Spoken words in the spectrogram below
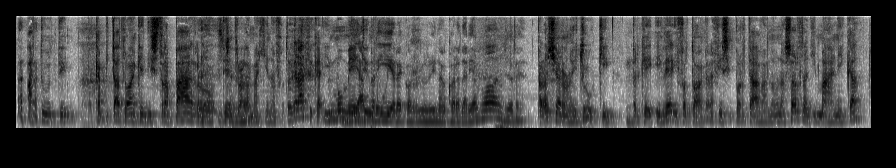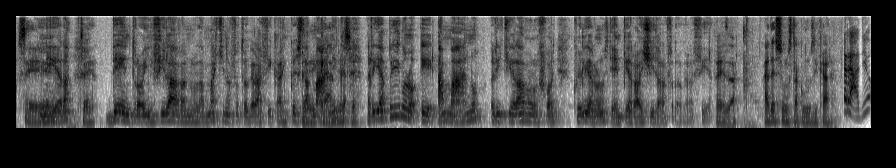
a tutti. È capitato anche di strapparlo dentro la macchina fotografica, il momento di aprire in cui... con l'urina ancora da riavvolgere. Però c'erano i trucchi, perché i veri fotografi si portavano una sorta di manica sì, nera, sì. dentro infilavano la macchina fotografica in questa Per manica, cambi, sì. riaprivano e a mano ritiravano fuori. Quelli erano i tempi eroici della fotografia. Esatto. Adesso uno stacco musicale. Radio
